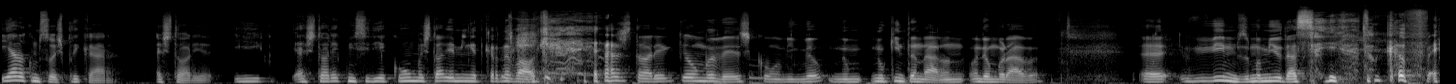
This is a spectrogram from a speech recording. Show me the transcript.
e ela começou a explicar a história e a história coincidia com uma história minha de carnaval, que era a história que eu uma vez, com um amigo meu, no, no quinto andar onde, onde eu morava, eh, vimos uma miúda a sair do café.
